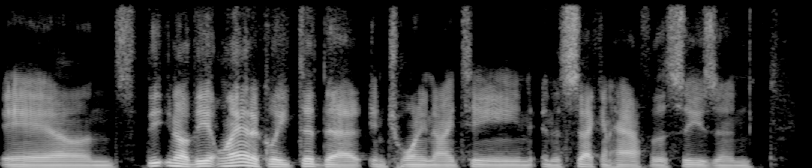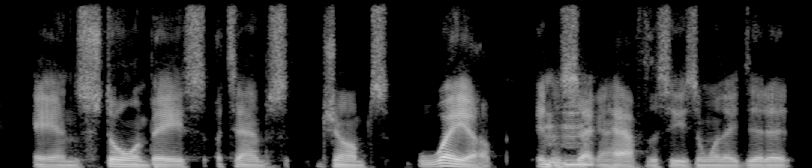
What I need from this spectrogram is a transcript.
And the, you know, the Atlantic League did that in 2019 in the second half of the season, and stolen base attempts jumped way up in mm-hmm. the second half of the season when they did it.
